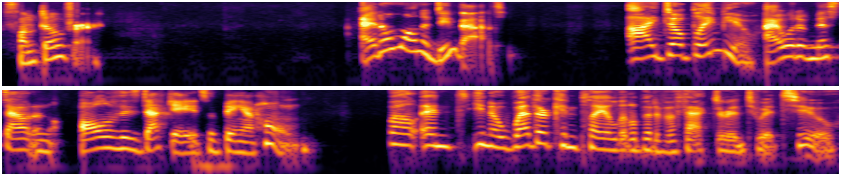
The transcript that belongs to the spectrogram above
slumped over. I don't want to do that. I don't blame you. I would have missed out on all of these decades of being at home. Well, and you know, weather can play a little bit of a factor into it too.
